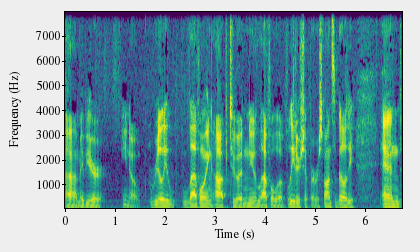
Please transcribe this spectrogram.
Uh, maybe you're you know really leveling up to a new level of leadership or responsibility and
